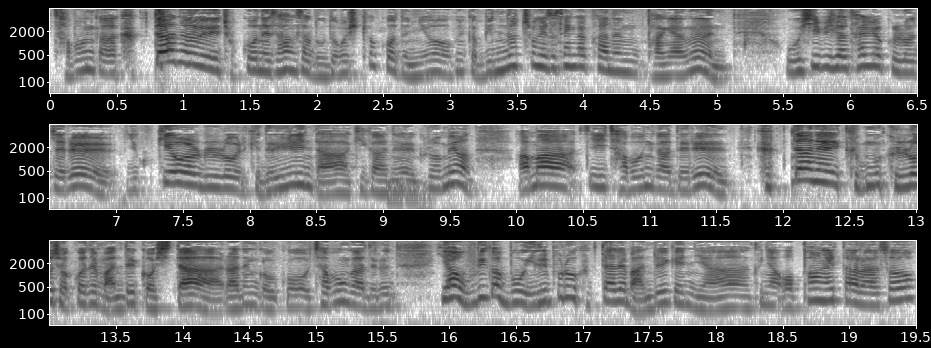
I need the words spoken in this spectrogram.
자본가가 극단의 조건에서 항상 노동을 시켰거든요. 그러니까 민노총에서 생각하는 방향은 52시간 탄력 근로제를 6개월로 이렇게 늘린다 기간을 음. 그러면 하면 아마 이 자본가들은 극단의 근무 근로 조건을 만들 것이다라는 거고 자본가들은 야 우리가 뭐 일부러 극단을 만들겠냐 그냥 업황에 따라서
